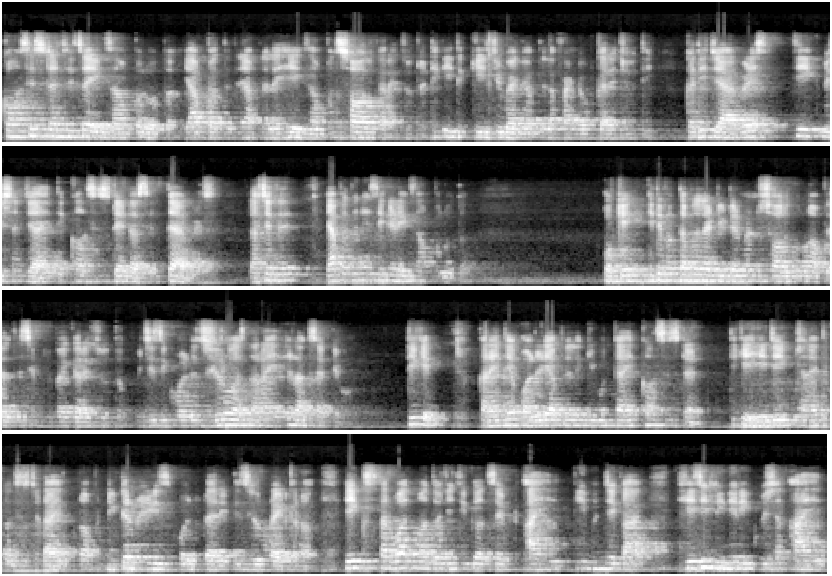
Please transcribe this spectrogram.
कॉन्सिस्टन्सीचं एक्झाम्पल होतं. या पद्धतीने आपल्याला हे एक्झाम्पल सॉल्व्ह करायचं होतं. ठीक आहे इथे केची व्हॅल्यू आपल्याला फाइंड आउट करायची होती. कधी ज्यावेळेस ती इक्वेशन जे आहे ती कन्सिस्टंट असेल त्यावेळेस. लक्षात येते या पद्धतीने सेकंड एक्झाम्पल होतं. ओके इथे फक्त आपल्याला डिटर्मिनंट सॉल्व्ह करून आपल्याला ते सिम्प्लिफाय करायचं होतं. Which is equal to zero असणार आहे हे लक्षात ठेवा. ठीक आहे? कारण इथे ऑलरेडी आपल्याला गिवन काय आहे? कन्सिस्टंट ठीक आहे हे जे इक्वेशन आहे ते कन्सिस्टंट आहे आपण intermediate is equal to directly zero write करणार एक सर्वात महत्वाची जी कन्सेप्ट आहे ती म्हणजे काय? हे जे लिनियर इक्वेशन आहेत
